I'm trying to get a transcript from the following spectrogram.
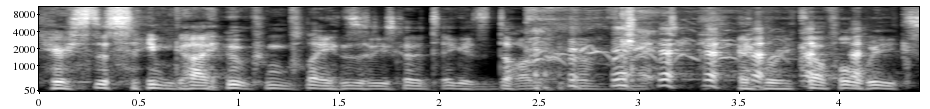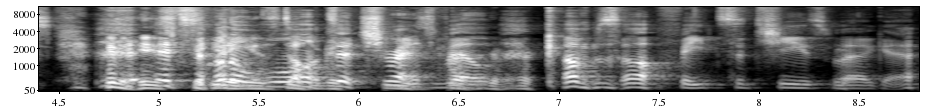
"Here's the same guy who complains that he's going to take his dog to the vet every couple of weeks, and he's it's on feeding a his dog water a treadmill. cheeseburger." Comes off, eats a cheeseburger.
